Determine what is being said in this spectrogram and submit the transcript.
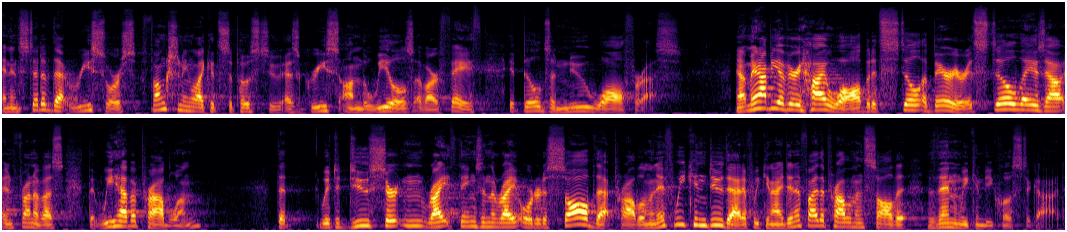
And instead of that resource functioning like it's supposed to, as grease on the wheels of our faith, it builds a new wall for us. Now, it may not be a very high wall, but it's still a barrier. It still lays out in front of us that we have a problem we have to do certain right things in the right order to solve that problem. And if we can do that, if we can identify the problem and solve it, then we can be close to God.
